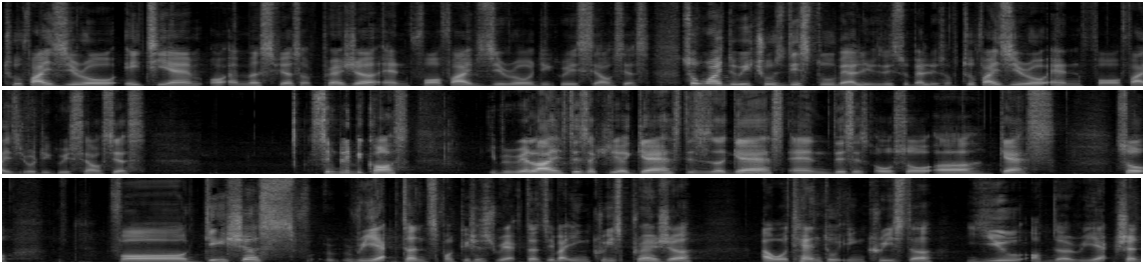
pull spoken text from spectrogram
250 atm or atmospheres of pressure and 450 degrees Celsius. So why do we choose these two values, these two values of 250 and 450 degrees Celsius? Simply because if you realize this is actually a gas, this is a gas and this is also a gas. So for gaseous reactants, for gaseous reactants, if I increase pressure, I will tend to increase the yield of the reaction.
